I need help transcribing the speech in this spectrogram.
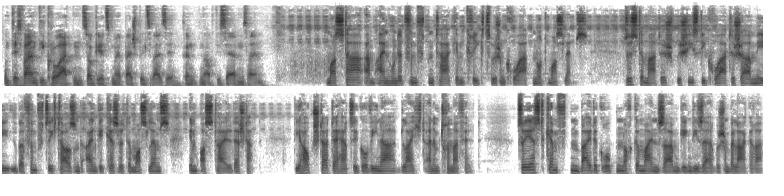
Und das waren die Kroaten, sage ich jetzt mal beispielsweise, könnten auch die Serben sein. Mostar am 105. Tag im Krieg zwischen Kroaten und Moslems. Systematisch beschießt die kroatische Armee über 50.000 eingekesselte Moslems im Ostteil der Stadt. Die Hauptstadt der Herzegowina gleicht einem Trümmerfeld. Zuerst kämpften beide Gruppen noch gemeinsam gegen die serbischen Belagerer.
